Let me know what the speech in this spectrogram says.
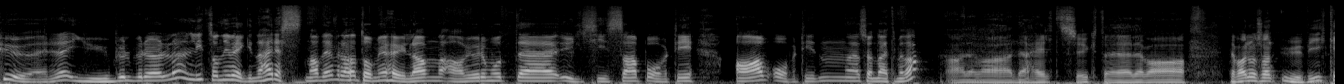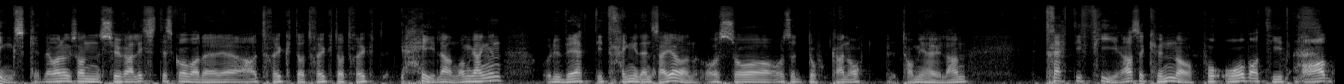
høre jubelbrølet litt sånn i veggene her. Resten av det fra da Tommy Høiland avgjorde mot uh, Ullkisa på overtid av overtiden uh, søndag ettermiddag. Ja, det, var, det er helt sykt. Det, det, var, det var noe sånn uvikingsk. Det var noe sånn surrealistisk over det. det ja, trygt og trygt og trygt hele andre omgangen. Og du vet de trenger den seieren. Og så, og så dukker han opp, Tommy Høiland. 34 sekunder på overtid av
